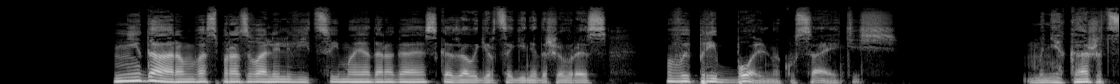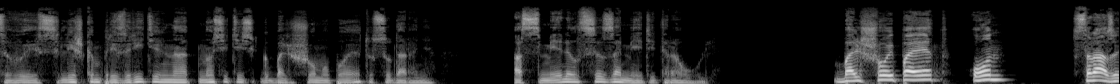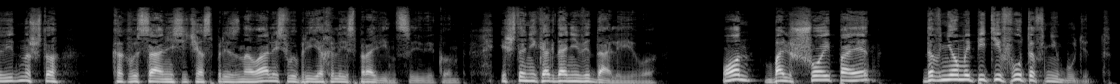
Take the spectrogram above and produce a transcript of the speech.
«Недаром вас прозвали львицей, моя дорогая», — сказала герцогиня де Шеврес. «Вы прибольно кусаетесь». «Мне кажется, вы слишком презрительно относитесь к большому поэту, сударыня», — осмелился заметить Рауль. «Большой поэт? Он? Сразу видно, что, как вы сами сейчас признавались, вы приехали из провинции, Виконт, и что никогда не видали его». Он большой поэт, да в нем и пяти футов не будет.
